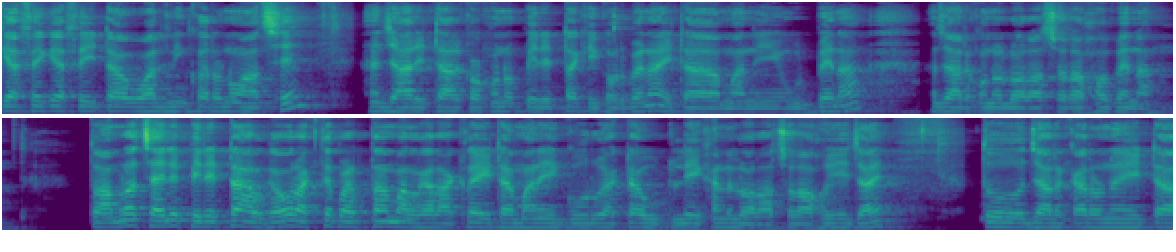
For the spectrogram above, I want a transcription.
গ্যাফে গ্যাফে এটা ওয়ার্নিং করানো আছে। হ্যাঁ যার এটা আর কখনো পেরেটটা কী করবে না, এটা মানে উঠবে না, যার কোনো লড়াচড়া হবে না। তো আমরা চাইলে পেরেটটা আলগাও রাখতে পারতাম, আলগা রাখলে এটা মানে গরু একটা উঠলে এখানে লড়াচড়া হয়ে যায়। তো যার কারণে এটা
